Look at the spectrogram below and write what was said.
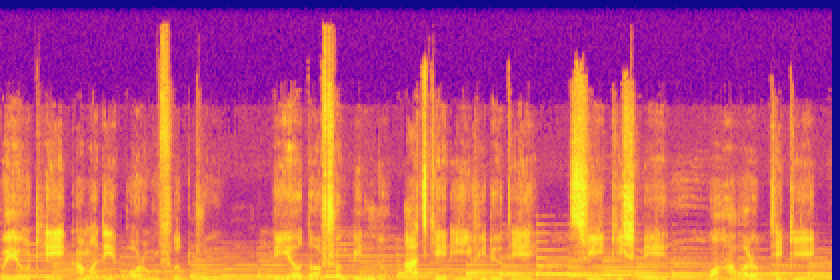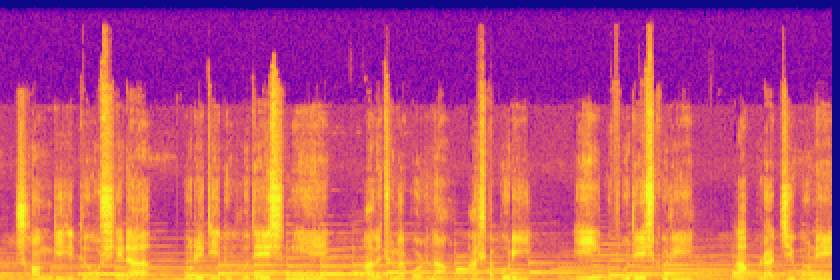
হয়ে ওঠে আমাদের পরম শত্রু। প্রিয় দর্শকবৃন্দ, আজকের এই ভিডিওতে শ্রীকৃষ্ণের মহাভারত থেকে সংগৃহীত সেরা কুড়িটির উপদেশ নিয়ে আলোচনা করলাম। আশা করি এই উপদেশগুলি আপনার জীবনে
